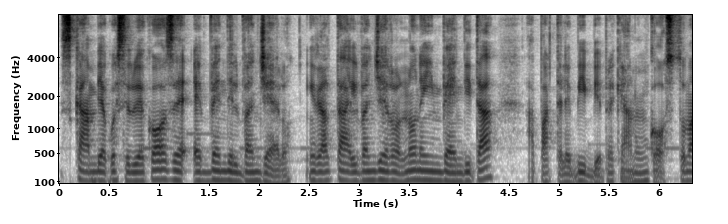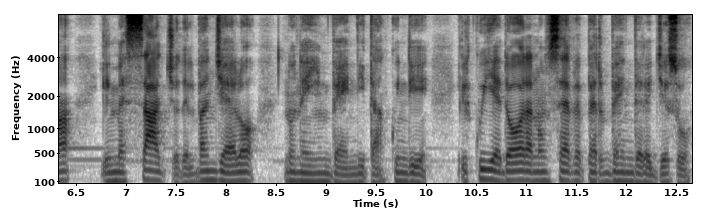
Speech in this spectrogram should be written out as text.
scambia queste due cose e vende il Vangelo. In realtà il Vangelo non è in vendita, a parte le Bibbie perché hanno un costo, ma il messaggio del Vangelo non è in vendita. Quindi il qui ed ora non serve per vendere Gesù,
